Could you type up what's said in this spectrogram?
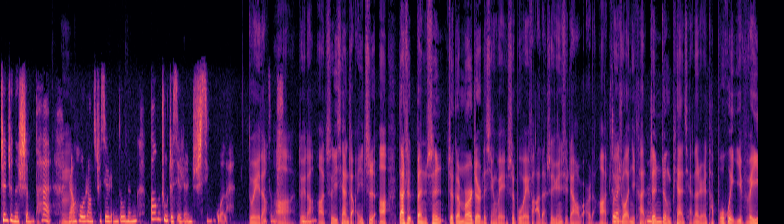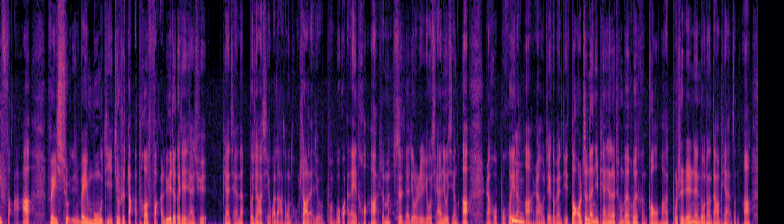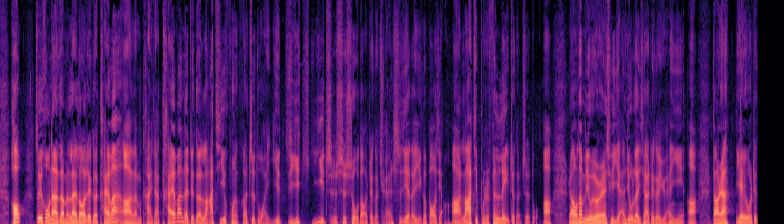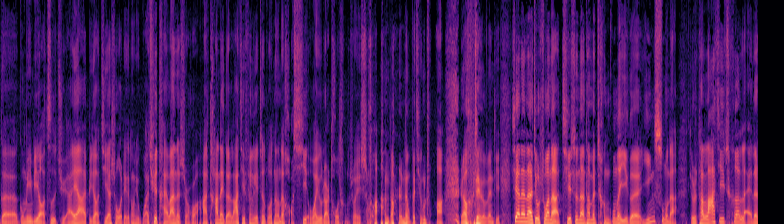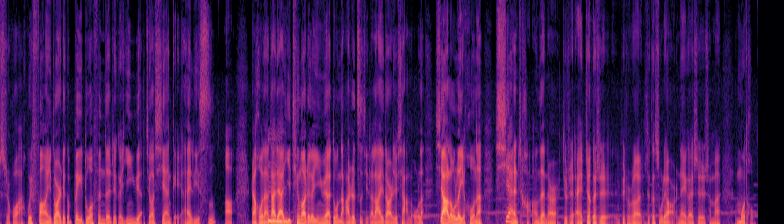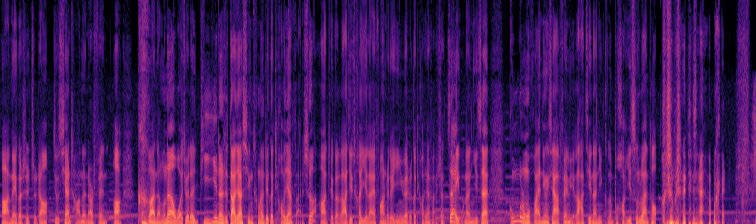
真正的审判，嗯然后让这些人都能帮助这些人醒过来。对的啊，对的嗯啊，吃一堑长一智啊。但是本身这个 merger 的行为是不违法的，是允许这样玩的啊。所以说，你看嗯真正骗钱的人，他不会以违法为数为目的，就是打破法律这个界限去。骗钱的，不像喜国大总统上来就不不管那一套啊，什么直接就是有钱就行啊，然后不会的啊，然后这个问题导致呢你骗钱的成本会很高啊，不是人人都能当骗子的啊。好，最后呢，咱们来到这个台湾啊，咱们看一下台湾的这个垃圾混合制度啊，一一一直是受到这个全世界的一个褒奖啊，垃圾不是分类这个制度啊，然后他们又有人去研究了一下这个原因啊，当然也有这个公民比较自觉呀，比较接受这个东西。我去台湾的时候啊，他那个垃圾分类制度弄得好细，我有点头疼，说句实话，当时弄不清楚啊。然后这个问题，现在呢就说呢，其实呢他们成功的一个因素呢，就是他垃圾车来的时候啊，会放一段这个贝多芬的这个音乐，叫《献给爱丽丝》啊。然后呢，大家一听到这个音乐，都拿着自己的垃圾袋就下楼了。下楼了以后呢，现场在那儿就是哎，这个是比如说这个塑料，那个是什么木头啊，那个是纸张，就现场在那儿分啊。可能呢，我觉得第一呢是大家形成了这个条件反射啊，这个垃圾车一来放这个音乐，这个条件反射。再有呢，你在公共环境下分理垃圾呢，你可能不好意思乱倒，是不是？姐姐，OK，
